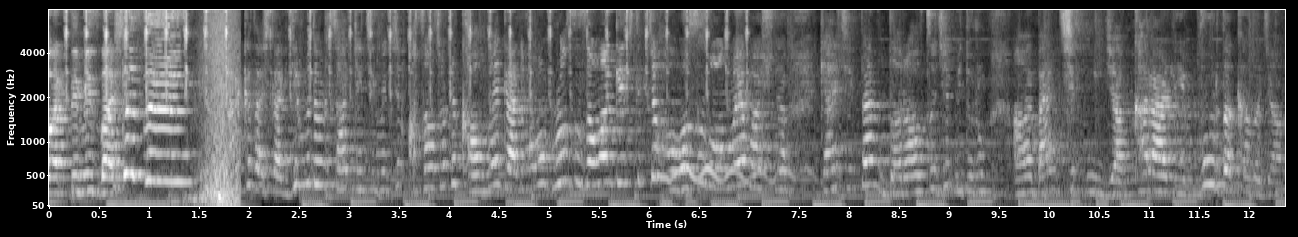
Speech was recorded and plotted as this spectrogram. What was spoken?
Vaktimiz başlasın. Arkadaşlar 24 saat geçirmek için asansörde kalmaya geldim ama burası zaman geçtikçe havasız olmaya başlıyor. Gerçekten daraltıcı bir durum ama ben çıkmayacağım. Kararlıyım. Burada kalacağım.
